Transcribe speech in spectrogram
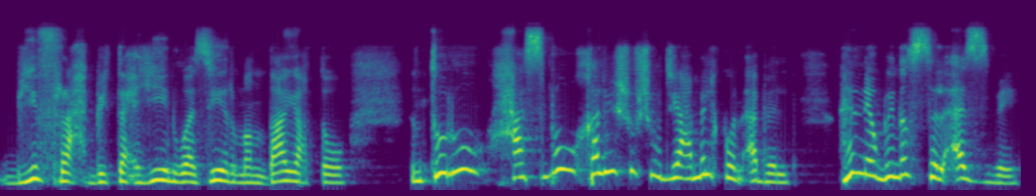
بيفرح بتعيين وزير من ضيعته انطروه حاسبوه خليه يشوف شو بده يعملكم قبل. هن وبنص الأزمة.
